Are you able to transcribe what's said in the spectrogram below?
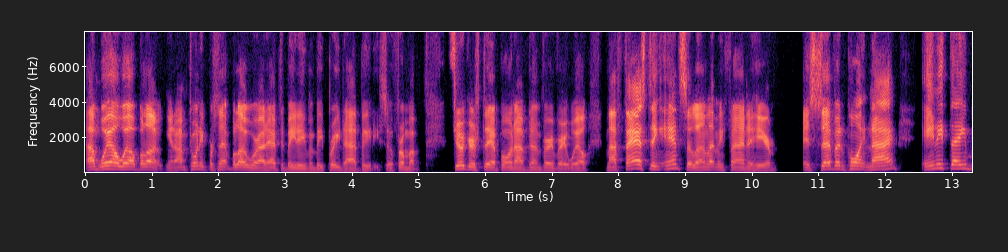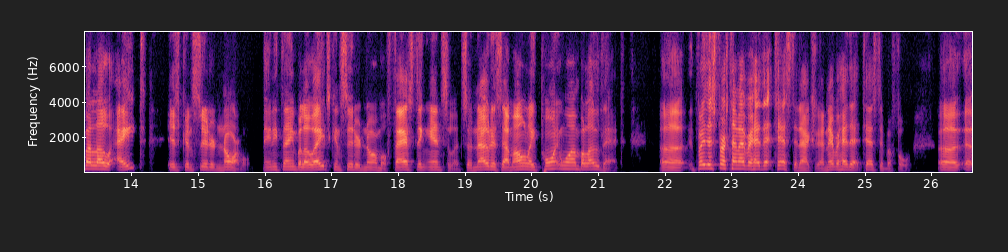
I'm well, well below. You know, I'm 20% below where I'd have to be to even be pre-diabetes. So from a sugar standpoint, I've done very, very well. My fasting insulin, let me find it here, is 7.9. Anything below eight is considered normal. Anything below eight is considered normal. Fasting insulin. So notice I'm only 0.1 below that. Uh, for this first time I ever had that tested. Actually, I never had that tested before. Uh, uh,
